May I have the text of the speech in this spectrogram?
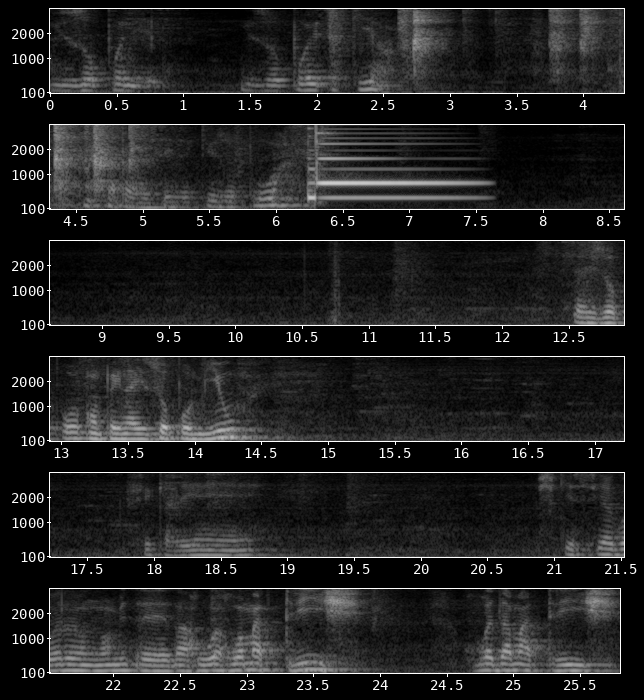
o isopor nele. O isopor é esse aqui, ó. Vou mostrar para vocês aqui o isopor. Esse é isopor, comprei na Isopor 1000. Ficaria Esqueci agora o nome. É, na rua, Rua Matriz. Rua da Matriz.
